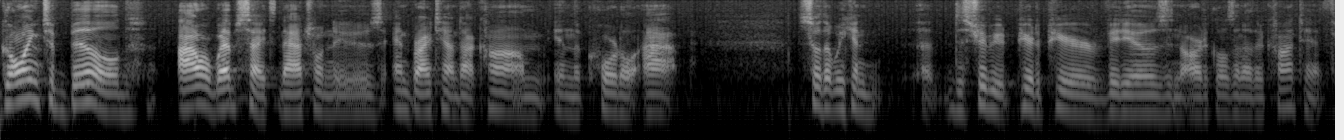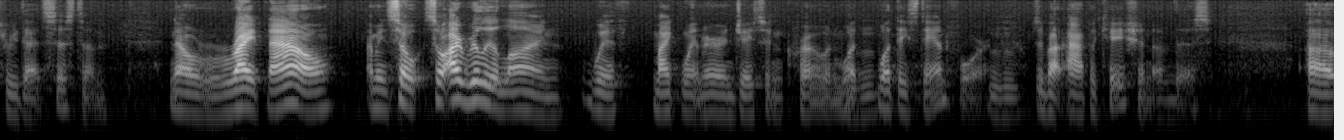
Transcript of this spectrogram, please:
going to build our websites, Natural News and Brighteon.com, in the Qortal app so that we can uh, distribute peer-to-peer videos and articles and other content through that system. Now, right now, I mean, so so I really align with Mike Winter and Jason Crow and what, what they stand for. It's about application of this. Uh,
